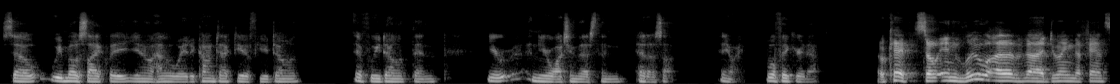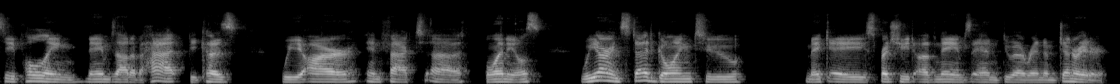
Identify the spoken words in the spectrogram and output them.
so we most likely you know have a way to contact you. If you don't, if we don't, then you're and you're watching this, then hit us up. Anyway, we'll figure it out. Okay, so in lieu of uh, doing the fancy polling names out of a hat, because we are in fact uh, millennials, we are instead going to make a spreadsheet of names and do a random generator.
